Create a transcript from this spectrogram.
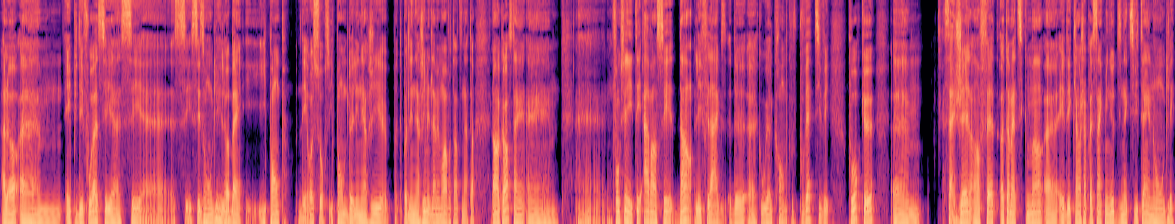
Alors, euh, et puis des fois, ces, ces, ces, ces onglets-là, ben, ils pompent des ressources. Ils pompent de l'énergie, euh, pas de l'énergie, mais de la mémoire à votre ordinateur. Là encore, c'est un, une fonctionnalité avancée dans les flags de euh, Google Chrome que vous pouvez activer pour que euh, ça gèle en fait automatiquement et déclenche après 5 minutes d'inactivité un onglet.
